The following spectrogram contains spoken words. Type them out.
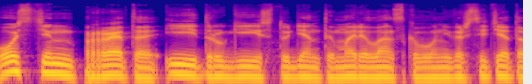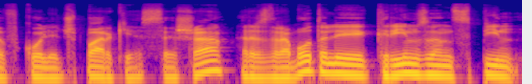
Остин, Претта и другие студенты Мэрилендского университета в колледж-парке США разработали Crimson Spin.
